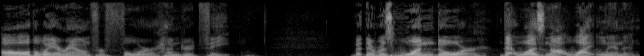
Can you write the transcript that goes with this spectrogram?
all the way around for 400 feet. But there was one door that was not white linen.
